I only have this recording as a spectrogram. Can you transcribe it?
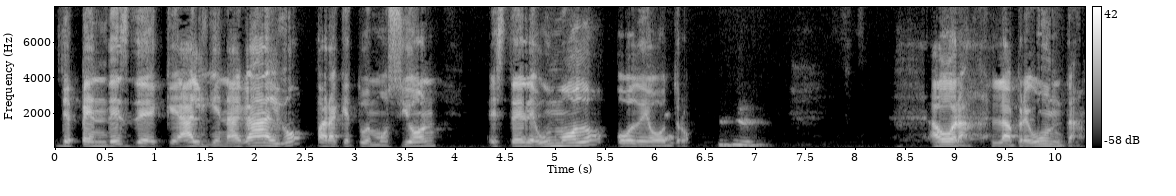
dependes de que alguien haga algo para que tu emoción esté de un modo o de otro. Ahora, la pregunta,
